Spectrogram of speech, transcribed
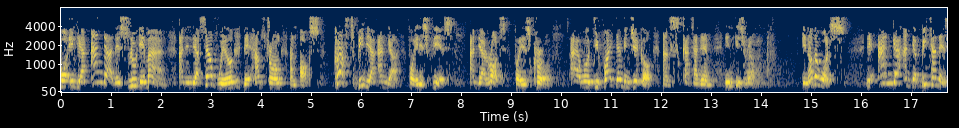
For in their anger they slew a man, and in their self will they hamstrung an ox. Cursed be their anger, for it is fierce, and their wrath, for it is cruel. I will divide them in Jacob and scatter them in Israel. In other words, the anger and the bitterness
